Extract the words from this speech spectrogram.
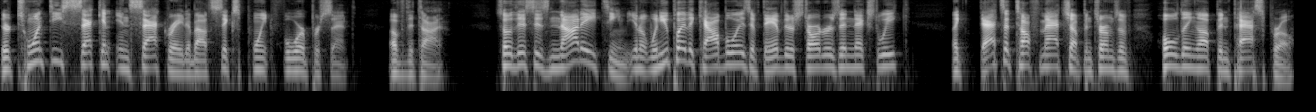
They're 22nd in sack rate, about 6.4% of the time. So this is not a team. You know, when you play the Cowboys, if they have their starters in next week, like that's a tough matchup in terms of holding up in pass pro.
